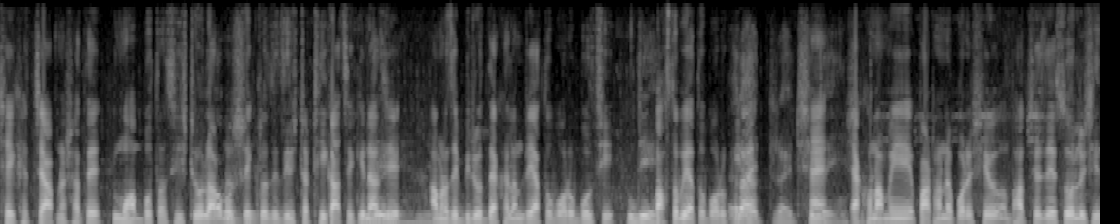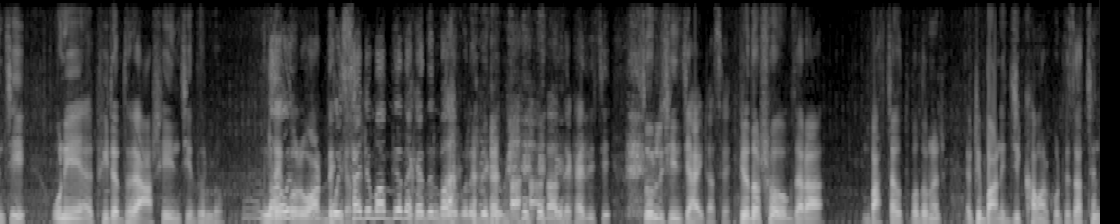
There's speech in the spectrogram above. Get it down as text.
সেই ক্ষেত্রে আপনার সাথে মহব্বতা সৃষ্টি হলো আপনার দেখল যে জিনিসটা ঠিক আছে কিনা যে আমরা যে বিরোধ দেখালাম যে এত বড় বলছি বাস্তবে এত বড় কিনা। হ্যাঁ এখন আমি পাঠানোর পরে সে ভাবছে যে চল্লিশ ইঞ্চি উনি ফিটার ধরে আশি ইঞ্চি ধরলো। ওই- তারপর ওয়ার্ড ওই দেখতে সাইডে মাপ দিয়ে দেখাই দেন ভালো করে দেখুক না দেখাই দিচ্ছি। চল্লিশ ইঞ্চি হাইট আছে। প্রিয় দর্শক যারা বাচ্চা উৎপাদনের একটি বাণিজ্যিক খামার করতে চাচ্ছেন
